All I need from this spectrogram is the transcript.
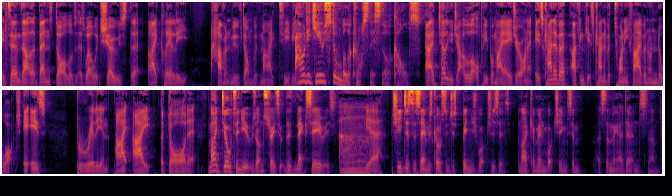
it turns out that Ben's daughter loves it as well, which shows that I clearly haven't moved on with my TV. How did you stumble across this though, Coles? I'm telling you, Jack, a lot of people my age are on it. It's kind of a, I think it's kind of a 25 and under watch. It is brilliant. I, I adored it. My daughter knew it was on straight away. The next series. Ah. Yeah. She does the same as Colson, just binge watches it, and I come in watching some uh, something I don't understand.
